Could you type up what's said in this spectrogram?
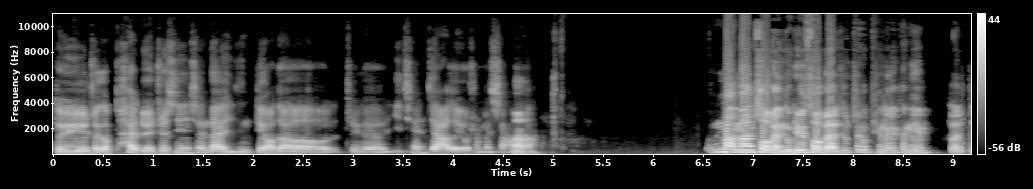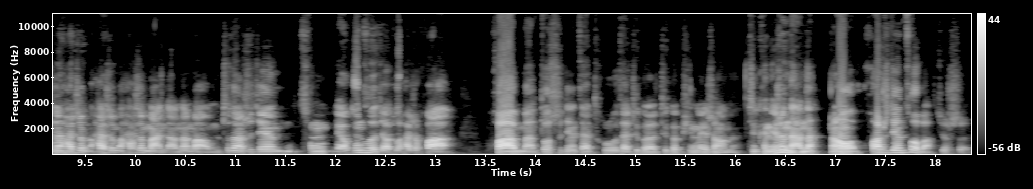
对于这个派对之星，现在已经掉到这个一千加的，有什么想法？慢慢做呗，努力做呗。就这个品类，肯定本身还是还是还是蛮难的嘛。我们这段时间从聊工作的角度，还是花花蛮多时间在投入在这个这个品类上的，这肯定是难的。然后花时间做吧，就是。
